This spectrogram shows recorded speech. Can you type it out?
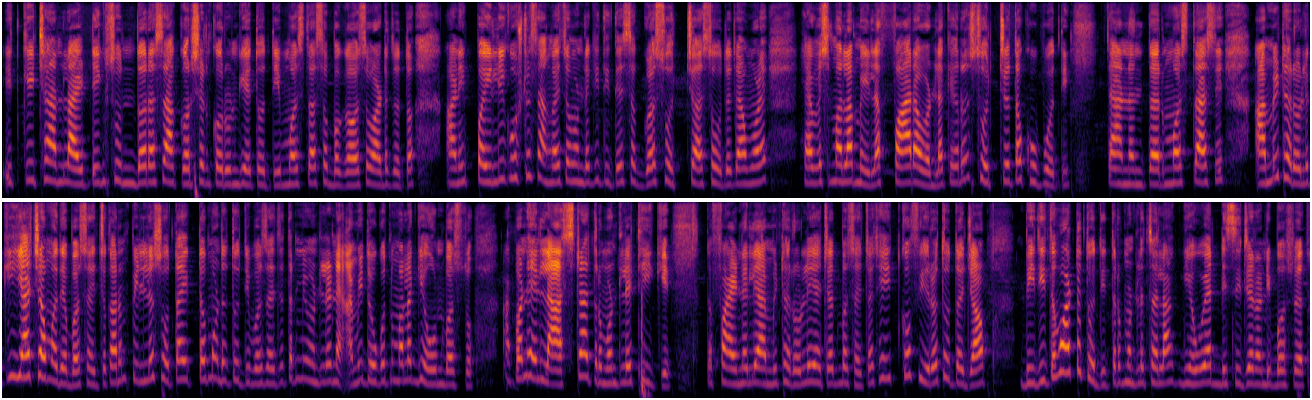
इतकी छान लायटिंग सुंदर असं आकर्षण करून घेत होती. मस्त असं बघावं असं वाटत होतं. आणि पहिली गोष्ट सांगायचं म्हटलं की तिथे सगळं स्वच्छ असं होतं. त्यामुळे ह्यावेळेस मला मेला फार आवडला. कारण स्वच्छता खूप होती. त्यानंतर मस्त असे आम्ही ठरवलं की याच्यामध्ये बसायचं. कारण पिल्लं स्वतः एकटं म्हणत होती बसायचं. तर मी म्हटलं नाही आम्ही दोघं तुम्हाला घेऊन बसतो. आपण हे लास्ट आहे तर म्हटलं ठीक आहे. तर फायनली आम्ही ठरवलं याच्यात बसायचं. हे इतकं फिरत होतं जाम भीती तर वाटत होती. तर म्हटलं चला घेऊयात डिसिजन आणि बसूयात.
